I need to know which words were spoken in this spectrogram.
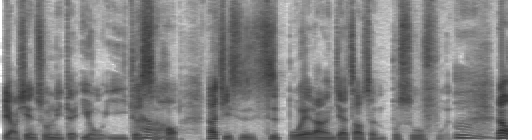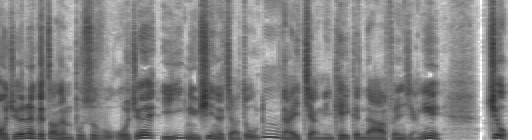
表现出你的友谊的时候，那其实是不会让人家造成不舒服的。嗯，那我觉得那个造成不舒服，我觉得以女性的角度来讲，你可以跟大家分享，因为就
